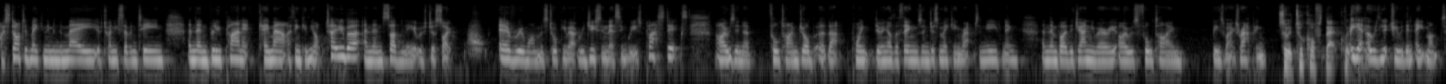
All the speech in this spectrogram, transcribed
I started making them in the May of 2017, and then Blue Planet came out, I think, in the October, and then suddenly it was just like whew, everyone was talking about reducing their single-use plastics. I was in a full-time job at that point doing other things and just making wraps in the evening, and then by the January I was full-time beeswax wrapping. So it took off that quickly. Yeah, I was literally within eight months.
